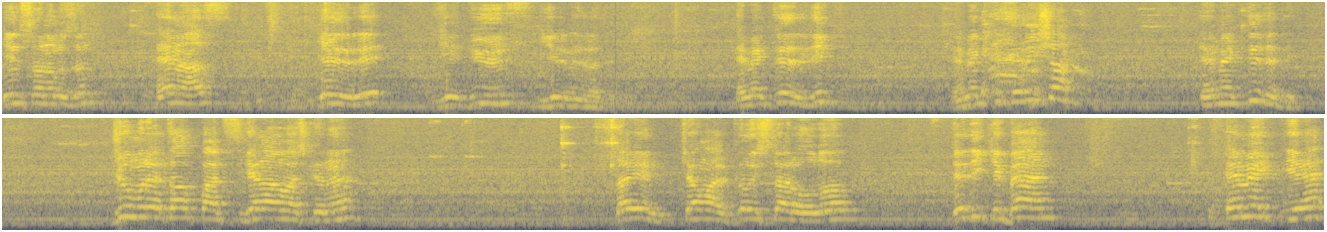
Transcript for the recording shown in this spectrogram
insanımızın en az geliri 720 lira dedik. Emekli dedik. Emekli perişan. Emekli dedik. Cumhuriyet Halk Partisi Genel Başkanı Sayın Kemal Kılıçdaroğlu dedi ki ben emekliye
